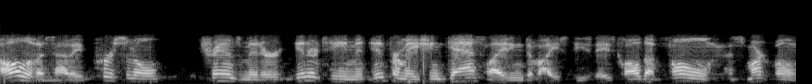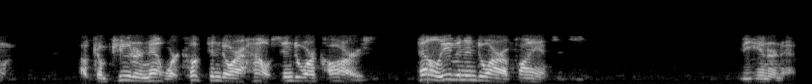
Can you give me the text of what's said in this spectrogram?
All of us have a personal transmitter, entertainment, information, gaslighting device these days called a phone, a smartphone, a computer network hooked into our house, into our cars, hell, even into our appliances, the internet.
